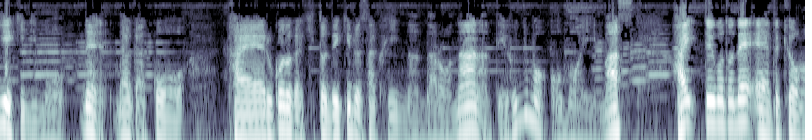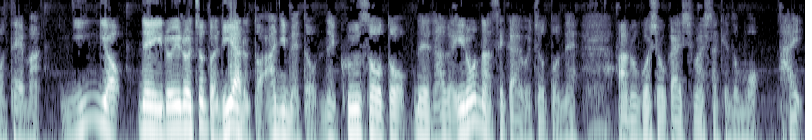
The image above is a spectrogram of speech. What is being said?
劇にもね、なんかこう、変えることがきっとできる作品なんだろうな、なんていうふうにも思います。はい。ということで、えっ、ー、と、今日のテーマ、人魚。ね、いろいろちょっとリアルとアニメとね、空想と、ね、なんかいろんな世界をちょっとね、あの、ご紹介しましたけども。はい。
